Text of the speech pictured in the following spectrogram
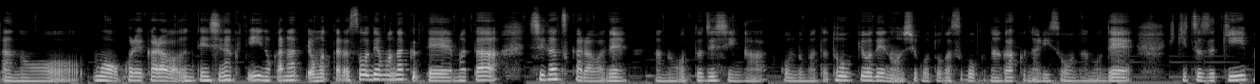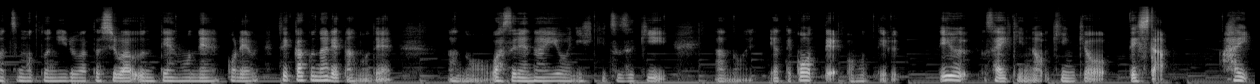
あの、もうこれからは運転しなくていいのかなって思ったらそうでもなくて、また4月からはね、あの、夫自身が今度また東京での仕事がすごく長くなりそうなので、引き続き松本にいる私は運転をね、これせっかく慣れたので、あの、忘れないように引き続き、あの、やってこうって思ってるっていう最近の近況でした。はい。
